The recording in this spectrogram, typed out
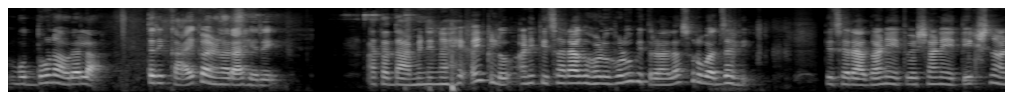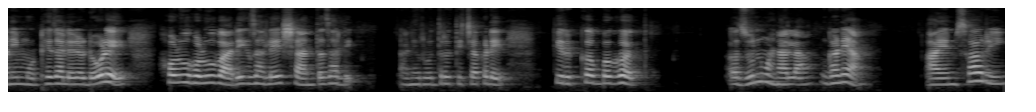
बुद्धू नवऱ्याला तरी काय कळणार आहे रे? आता दामिनीनं हे ऐकलं आणि तिचा राग हळूहळू वितळायला सुरुवात झाली. तिचे रागाने त्वेषाने तीक्ष्ण आणि मोठे झालेले डोळे हळूहळू बारीक झाले शांत झाले. आणि रुद्र तिच्याकडे तिरकं बघत अजून म्हणाला Ganya I am sorry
